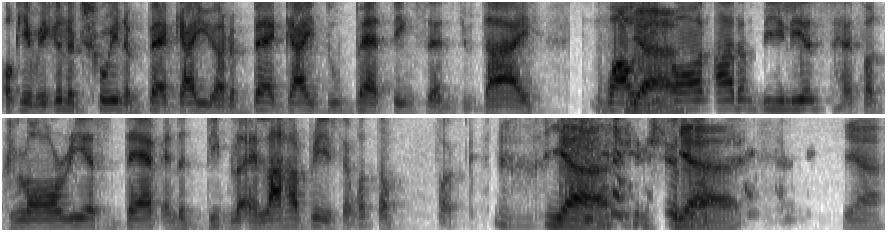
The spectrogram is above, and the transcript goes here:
okay, we're gonna throw in a bad guy. You are the bad guy. Do bad things and you die. While Yeah. the all other villains have a glorious death and the deep blood. And Lahabrea is like, what the fuck? Yeah, yeah. Yeah.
